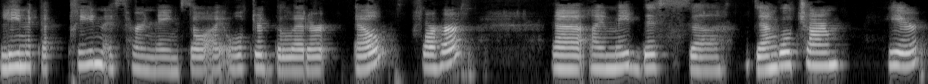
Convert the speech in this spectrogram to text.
Line Katrine is her name, so I altered the letter L for her. Uh, I made this uh, dangle charm here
